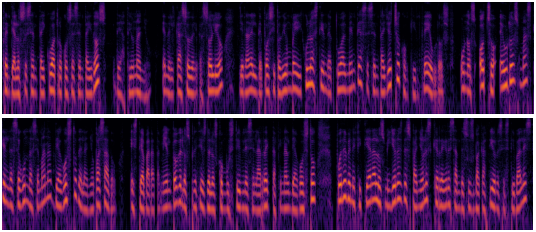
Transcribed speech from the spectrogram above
frente a los 64,62 de hace un año. En el caso del gasóleo, llenar el depósito de un vehículo asciende actualmente a 68,15 euros, unos 8 euros más que en la segunda semana de agosto del año pasado. Este abaratamiento de los precios de los combustibles en la recta final de agosto puede beneficiar a los millones de españoles que regresan de sus vacaciones estivales,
